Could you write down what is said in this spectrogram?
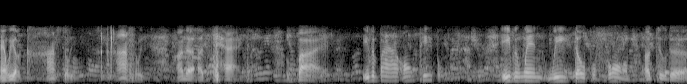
And we are constantly, constantly under attack by even by our own people. Even when we don't perform to the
